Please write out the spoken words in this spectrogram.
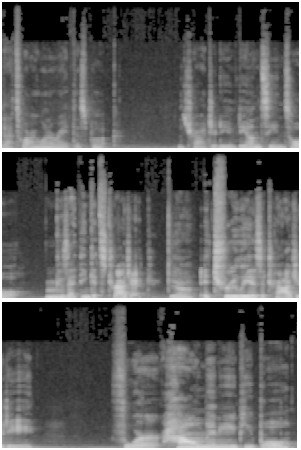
that's why I want to write this book, The Tragedy of the Unseen Soul, hmm. because I think it's tragic. Yeah. It truly is a tragedy for how many people.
